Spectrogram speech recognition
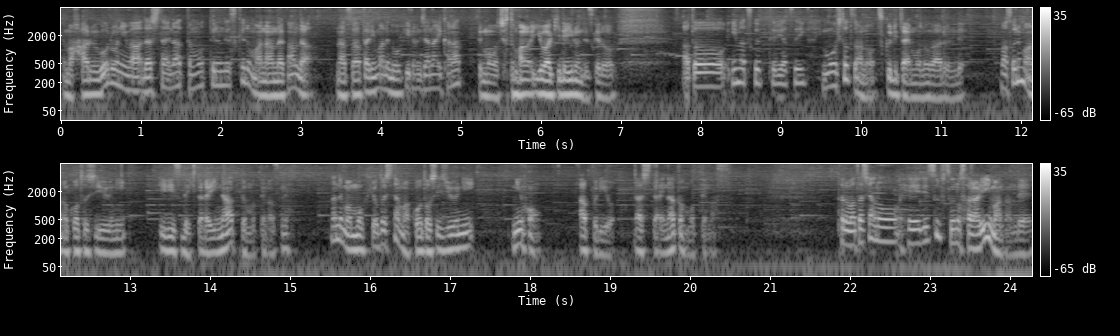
でまあ、春頃には出したいなって思ってるんですけど、まあ、なんだかんだ夏あたりまで伸びるんじゃないかなってもうちょっとまあ弱気でいるんですけどあと今作ってるやつ以外もう一つあの作りたいものがあるんで、まあ、それもあの今年中にリリースできたらいいなって思ってますね。なんでまあ目標としてはま今年中に2本アプリを出したいなと思ってます。ただ私あの平日普通のサラリーマンなんで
